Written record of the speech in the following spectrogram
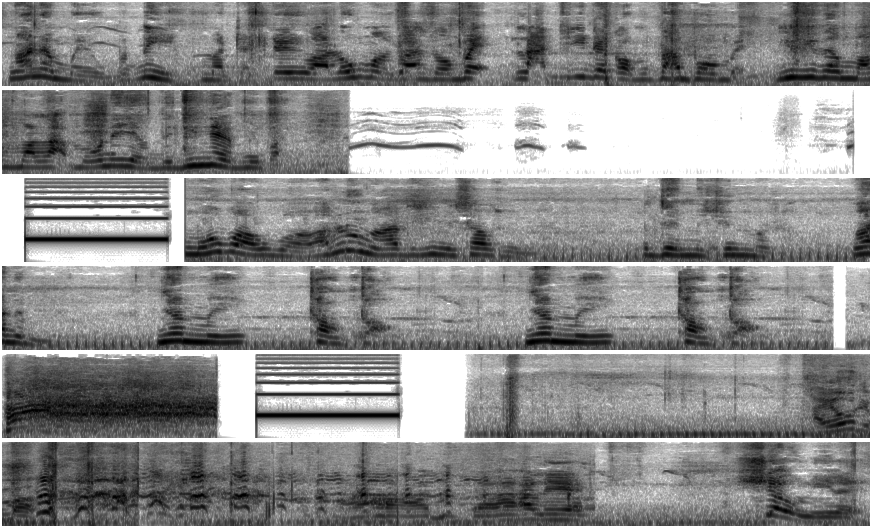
င်ကလည်းကောက်ပေါ်ရငါနာမည်ကလေမတာငါနာမည်ကိုမသိမတတေရွာလုံးမကျွမ်းစောပဲလာကြည့်တဲ့ကောင်တန်းပေါ်မယ်ဒီဒီမမလာမောနေရဒီနဲ့မိပါမဟုတ်ပါဘူးကွာဘာလို့ငါတချင်းနဲ့ရှောက်ဆိုလဲအတင်မရှင်းမှာငါနာမည်ညမင်းထောင်ထောင်ညမင်းထောင်ထောင်အယောဒီမှာဒါလေရှုပ်နေလိုက်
